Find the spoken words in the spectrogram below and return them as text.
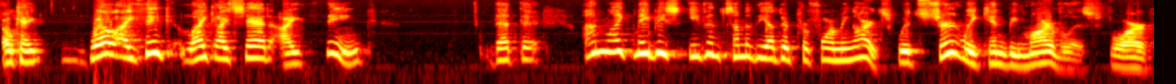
Okay. Well, I think, like I said, I think that the, unlike maybe even some of the other performing arts, which certainly can be marvelous for,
